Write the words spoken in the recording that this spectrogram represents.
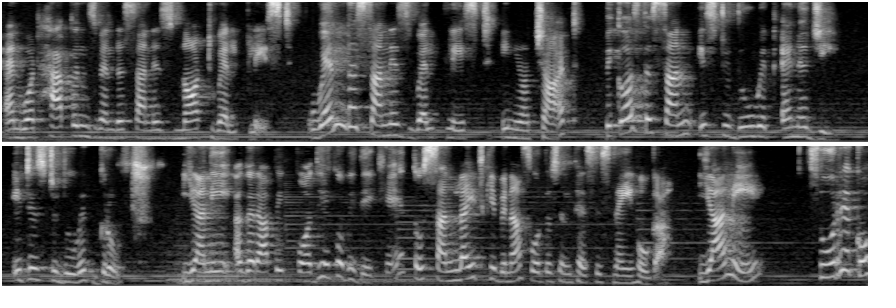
and what happens when the sun is not well placed? When the sun is well placed in your chart, because the sun is to do with energy, it is to do with growth. यानी अगर आप एक पौधे को भी देखें तो सनलाइट के बिना फोटोसिंथेसिस नहीं होगा यानी सूर्य को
